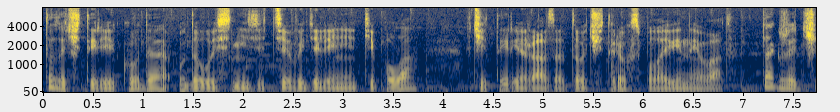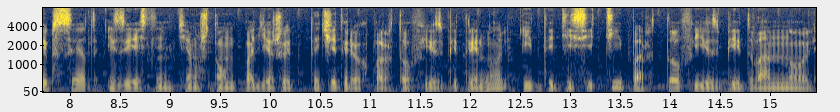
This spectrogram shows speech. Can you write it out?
то за 4 года удалось снизить выделение тепла в 4 раза до 4,5 Вт. Также чипсет известен тем, что он поддерживает до 4 портов USB 3.0 и до 10 портов USB 2.0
